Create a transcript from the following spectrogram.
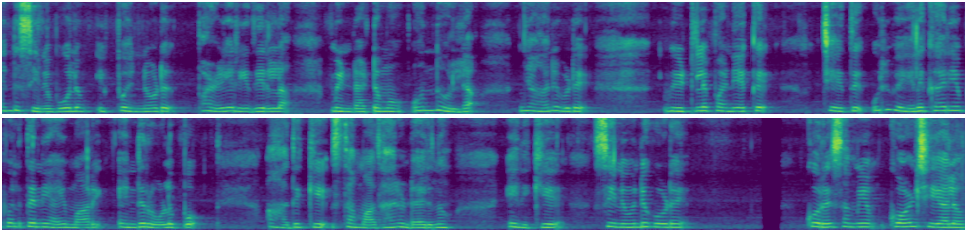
എന്റെ സിനു പോലും ഇപ്പോൾ എന്നോട് പഴയ രീതിയിലുള്ള മിണ്ടാട്ടമോ ഒന്നുമില്ല. ഞാനിവിടെ വീട്ടിലെ പണിയൊക്കെ ചെയ്ത് ഒരു വേലക്കാരിയെ പോലെ തന്നെയായി മാറി. എന്റെ റോളിപ്പോൾ ആദ്യമൊക്കെ സമാധാനം ഉണ്ടായിരുന്നു എനിക്ക് സിനുവിന്റെ കൂടെ കുറേ സമയം കോൾ ചെയ്യാലോ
